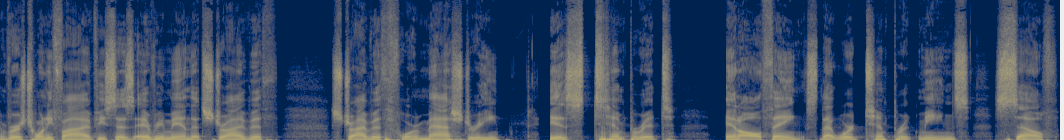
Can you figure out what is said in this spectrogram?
In verse 25, he says, Every man that striveth, striveth for mastery, is temperate in all things. That word temperate means self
